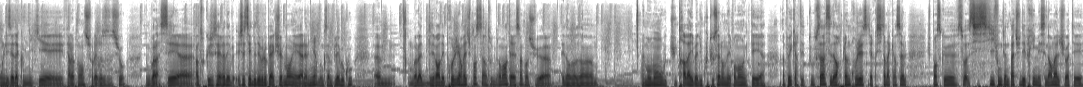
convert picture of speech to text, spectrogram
on les aide à communiquer et faire la présence sur les réseaux sociaux. Donc voilà, c'est euh, un truc que j'essaye de développer actuellement et à l'avenir, donc ça me plaît beaucoup. voilà, d'avoir des projets, en fait, je pense que c'est un truc vraiment intéressant quand tu es dans un, un moment où tu travailles bah, du coup tout seul en indépendant et que tu es un peu écarté de tout ça, c'est d'avoir plein de projets. C'est-à-dire que si t'en as qu'un seul, je pense que soit, si, si fonctionne pas, tu déprimes, mais c'est normal, tu vois. T'es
